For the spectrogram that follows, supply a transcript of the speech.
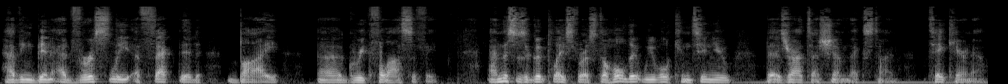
having been adversely affected by uh, Greek philosophy. And this is a good place for us to hold it. We will continue Bezrat Hashem next time. Take care now.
